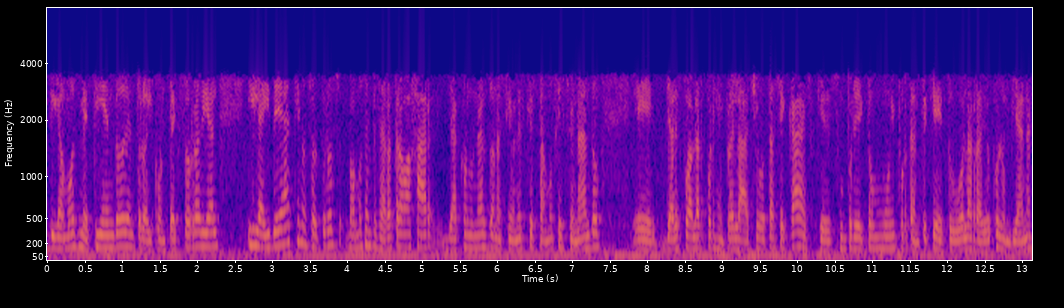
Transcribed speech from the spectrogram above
digamos, metiendo dentro del contexto radial. Y la idea que nosotros vamos a empezar a trabajar ya con unas donaciones que estamos gestionando, eh, ya les puedo hablar, por ejemplo, de la HJCK, que es un proyecto muy importante que tuvo la radio colombiana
